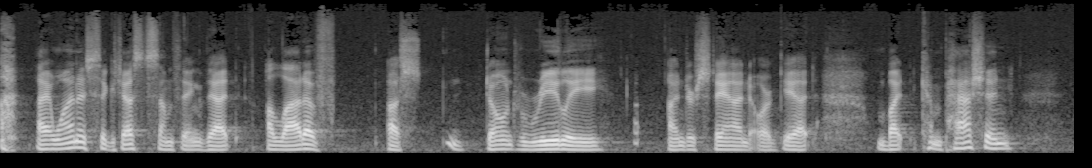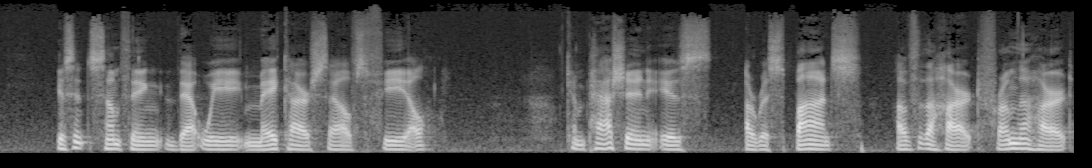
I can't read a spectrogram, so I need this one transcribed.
I want to suggest something that a lot of us don't really understand or get. But compassion isn't something that we make ourselves feel. Compassion is a response of the heart, from the heart,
